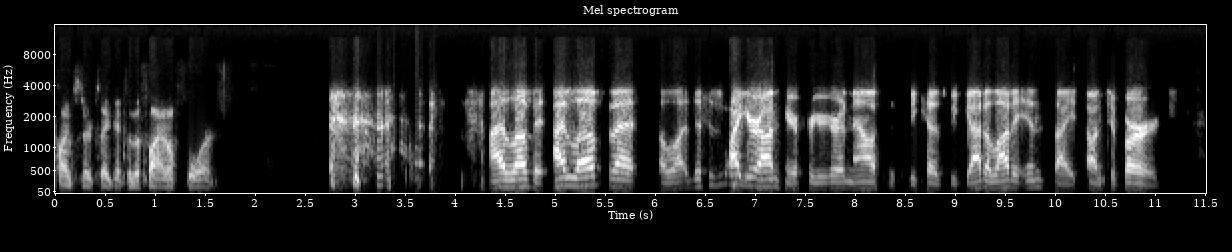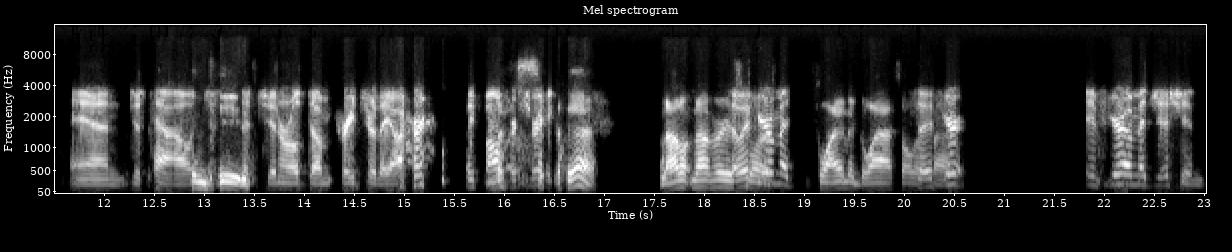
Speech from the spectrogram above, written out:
punch their ticket to the Final Four. I love it. I love that a lot. This is why you're on here for your analysis because we got a lot of insight onto birds and just how just the general dumb creature they are. they fall for tricks. Yeah. Not, not very So if you're a smart. ma- Fly into glass all so the if time. you're if you're a magician,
